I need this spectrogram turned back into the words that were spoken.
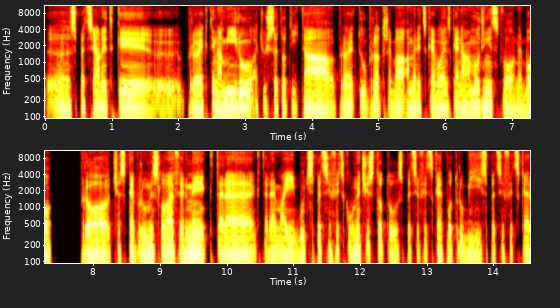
eh, specialitky, projekty na míru, ať už se to týká projektů pro třeba americké vojenské námořnictvo nebo pro české průmyslové firmy, které, které mají buď specifickou nečistotu, specifické potrubí, specifické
